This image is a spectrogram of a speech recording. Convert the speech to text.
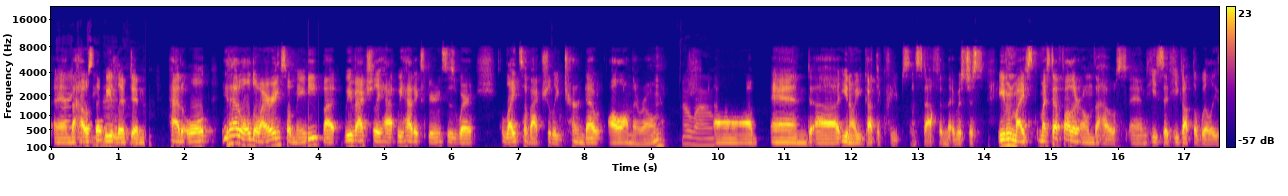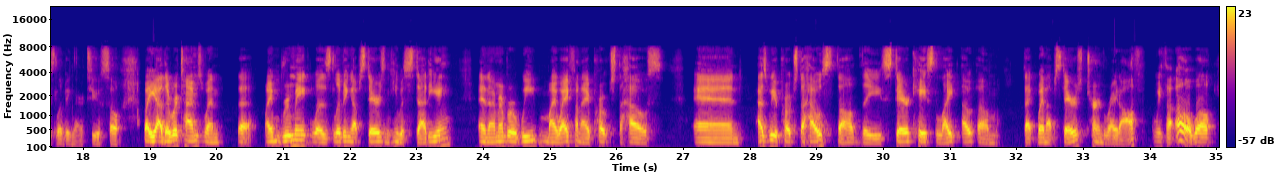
and I the house see that we lived in had old it had old wiring so maybe but we've actually had we had experiences where lights have actually turned out all on their own oh wow. um, and uh, you know you got the creeps and stuff. And it was just even my my stepfather owned the house and he said he got the willies living there too. So but yeah there were times when the, my roommate was living upstairs and he was studying. And i remember we my wife and i approached the house and as we approached the house the the staircase light out um, that went upstairs turned right off. And we thought oh well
